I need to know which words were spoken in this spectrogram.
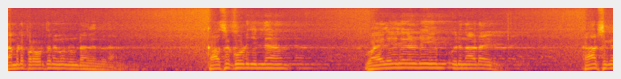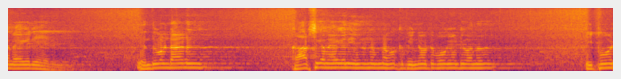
നമ്മുടെ പ്രവർത്തനം കൊണ്ടുണ്ടാകുന്നതാണ് കാസർഗോഡ് ജില്ല വയലേലുകളുടെയും ഒരു നാടായിരുന്നു. കാർഷിക മേഖലയായിരുന്നു. എന്തുകൊണ്ടാണ് കാർഷിക മേഖലയിൽ നിന്നും നമുക്ക് പിന്നോട്ട് പോകേണ്ടി വന്നത്? ഇപ്പോൾ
